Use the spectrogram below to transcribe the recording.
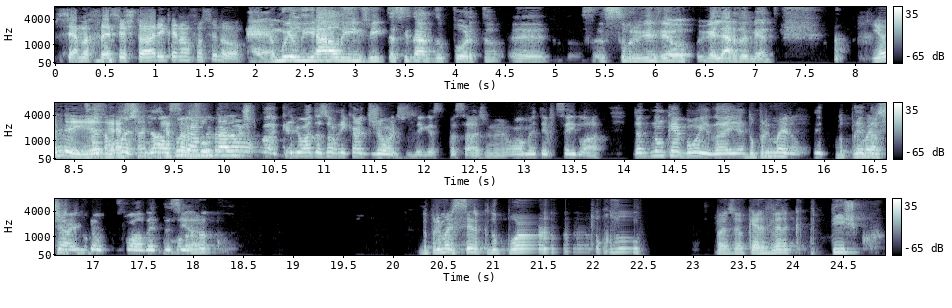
Se é uma referência histórica, não funcionou. É, muito leal e invicta a cidade do Porto uh, sobreviveu galhardamente. E olha aí, Mas, nessa, não, nessa resultaram... calhoadas ao Ricardo Jorge, diga-se de passagem, não é? o homem teve que sair de lá. Portanto, nunca é boa ideia do primeiro, do primeiro cerco do, aquele pessoal dentro da cidade. Do primeiro cerco do Porto, Pois eu quero ver que petisco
